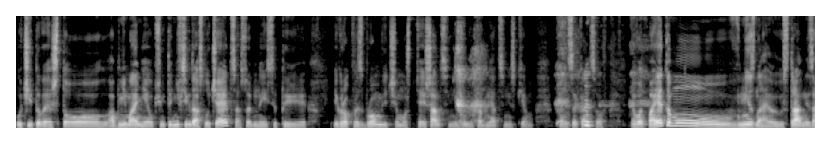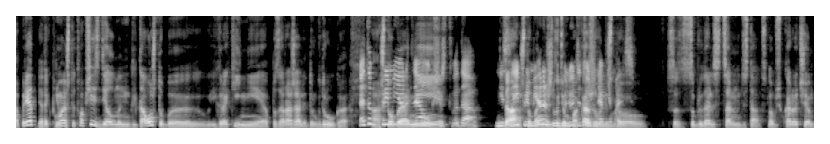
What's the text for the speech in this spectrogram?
учитывая, что обнимание, в общем-то, не всегда случается, особенно если ты игрок Вестбромвича, может, у тебя и шанса не будет обняться ни с кем, в конце концов. Вот, поэтому, не знаю, странный запрет. Я так понимаю, что это вообще сделано не для того, чтобы игроки не позаражали друг друга, это а пример чтобы они... для общества, да несли да, примеры, чтобы, людям люди показывали, что соблюдали социальную дистанцию. Ну, в общем, короче,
